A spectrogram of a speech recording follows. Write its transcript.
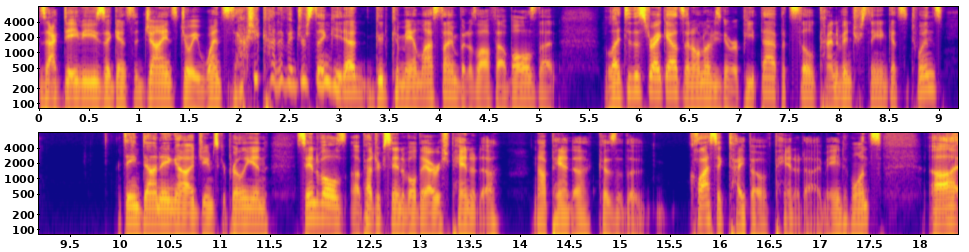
Zach Davies against the Giants. Joey Wentz is actually kind of interesting. He had good command last time, but it was a lot of foul balls that led to the strikeouts. I don't know if he's going to repeat that, but still kind of interesting against the Twins. Dane Dunning, uh, James Kaprielian, Sandoval's, uh, Patrick Sandoval, the Irish Panda, not Panda, because of the classic typo of Panda I made once. Uh,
